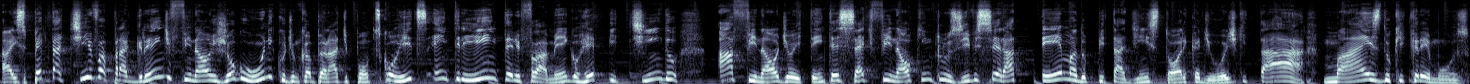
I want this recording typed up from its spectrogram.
a expectativa para a grande final em jogo único de um campeonato de pontos corridos entre Inter e Flamengo, repetindo a final de 87, final que inclusive será tema do Pitadinha Histórica de hoje, que tá mais do que cremoso.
